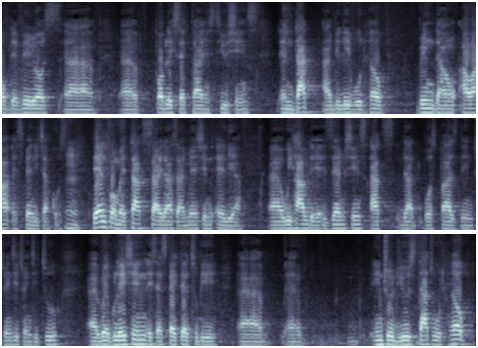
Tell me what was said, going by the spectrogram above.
of the various uh, uh, public sector institutions and that I believe would help bring down our expenditure costs. Mm. Then, from a tax side, as I mentioned earlier, uh, we have the Exemptions Act that was passed in 2022. Uh, regulation is expected to be uh, uh introduced that would help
